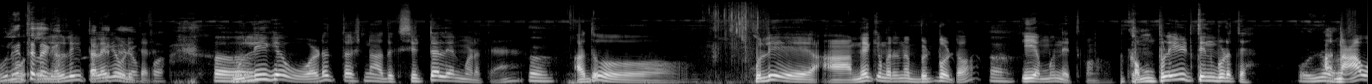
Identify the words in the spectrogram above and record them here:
ಹುಲಿ ತಲೆಗೆ? ಹೊಡಿತಾರೆ. ಹುಲಿಗೆ ಹೊಡೆದ ತಕ್ಷಣ ಅದಕ್ಕೆ ಸಿಟ್ಟಲ್ಲಿ ಏನ್ ಮಾಡುತ್ತೆ. ಅದು ಹುಲಿ ಆ ಮೇಕೆ ಮರಿನ ಬಿಟ್ಬಿಟ್ಟು ಈ ಅಮ್ಮನ್ನ ಎತ್ಕೊಂಡು ಕಂಪ್ಲೀಟ್ ತಿಂದ್ಬಿಡುತ್ತೆ ನಾವು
